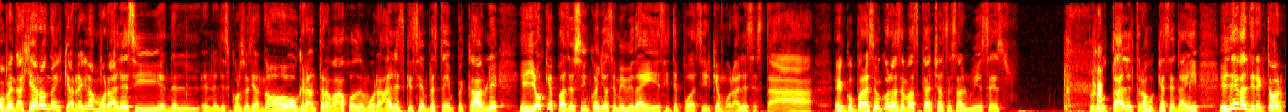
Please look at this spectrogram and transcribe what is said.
homenajearon al que arregla Morales y en el, en el discurso decía, no, gran trabajo de Morales, que siempre está impecable. Y yo que pasé cinco años de mi vida ahí, sí te puedo decir que Morales está, en comparación con las demás canchas de San Luis, es brutal el trabajo que hacen ahí. Y llega el director.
